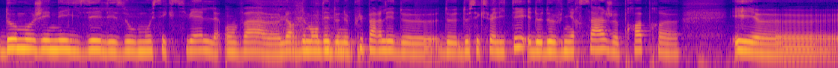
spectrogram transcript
d'homogénéiser les homosexuels, on va leur demander de ne plus parler de, de, sexualité et de devenir sages, propres et, euh,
